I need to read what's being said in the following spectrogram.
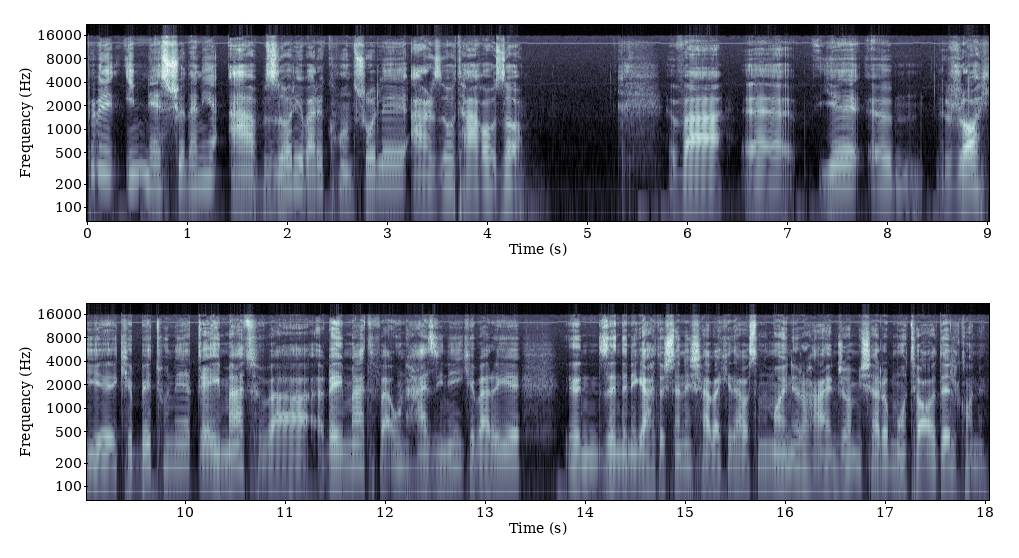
ببینید این نصف شدن یه ابزاری برای کنترل عرضه و تقاضا و یه راهیه که بتونه قیمت و قیمت و اون هزینه ای که برای زنده نگه داشتن شبکه توسط ماینرها انجام میشه رو متعادل کنه.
